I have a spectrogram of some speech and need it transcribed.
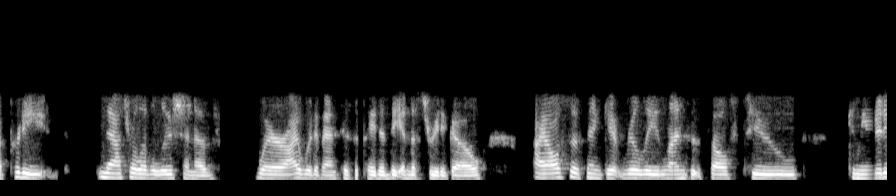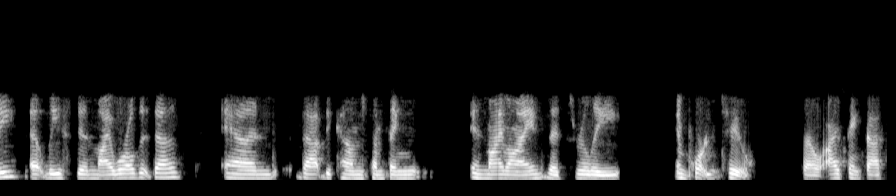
a pretty natural evolution of where I would have anticipated the industry to go. I also think it really lends itself to community, at least in my world, it does. And that becomes something in my mind that's really important too. So I think that's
